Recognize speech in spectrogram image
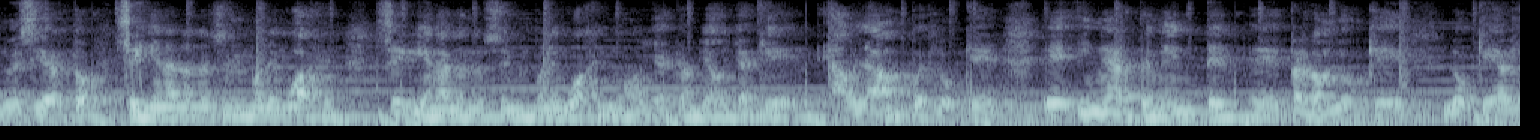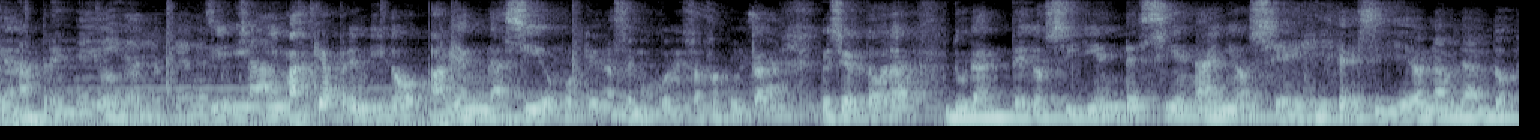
¿no es cierto? Seguían hablando ese mismo lenguaje, seguían hablando ese mismo lenguaje y no había cambiado, ya que hablaban, pues, lo que eh, inertemente, eh, perdón, lo que, lo que habían aprendido y, más que aprendido, habían nacido, porque nacemos con esa facultad. ¿No es cierto? Ahora, durante los siguientes 100 años se siguieron hablando,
